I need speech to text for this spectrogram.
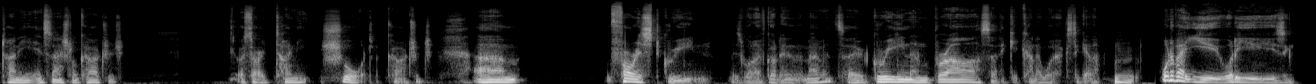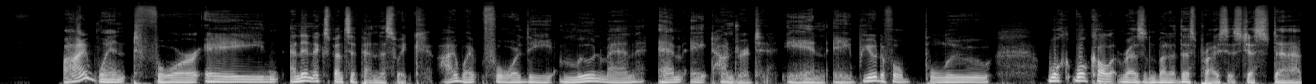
tiny international cartridge. Oh, sorry, tiny short cartridge. Um, forest green is what I've got in at the moment. So green and brass, I think it kind of works together. Mm. What about you? What are you using? I went for a an inexpensive pen this week. I went for the Moonman M800 in a beautiful blue. We'll we'll call it resin, but at this price, it's just uh,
